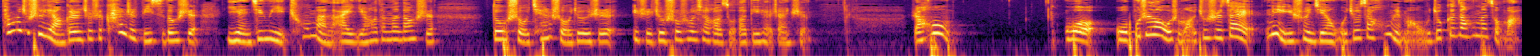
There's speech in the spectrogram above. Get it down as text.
他们就是两个人，就是看着彼此都是眼睛里充满了爱意。然后他们当时都手牵手，就一直一直就说说笑笑走到地铁站去。然后我我不知道为什么，就是在那一瞬间，我就在后面嘛，我就跟在后面走嘛，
